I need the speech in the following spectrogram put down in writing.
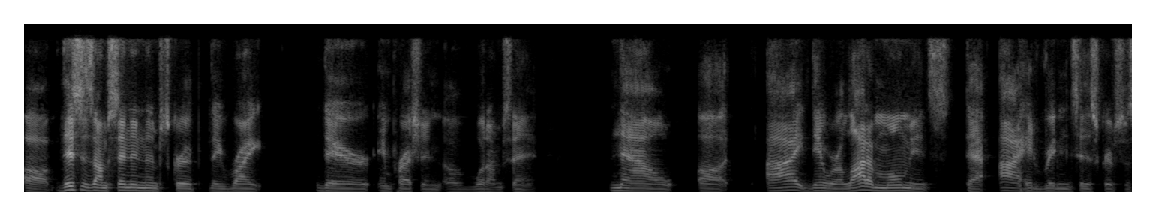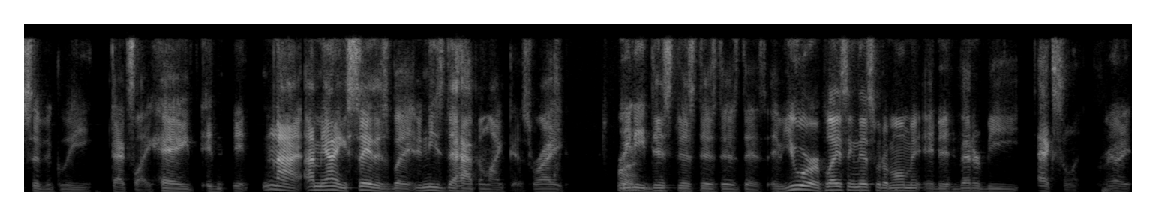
uh this is I'm sending them script they write their impression of what I'm saying now uh I there were a lot of moments that I had written to the script specifically that's like, hey, it, it not I mean I didn't say this, but it needs to happen like this, right? We need this, this, this, this, this. If you were replacing this with a moment, it had better be excellent, right?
